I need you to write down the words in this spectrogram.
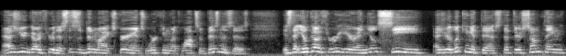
As you go through this, this has been my experience working with lots of businesses, is that you'll go through here and you'll see, as you're looking at this, that there's something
